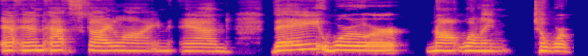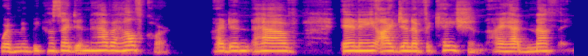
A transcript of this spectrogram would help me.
in at Skyline, and they were not willing to work with me because I didn't have a health card. I didn't have any identification. I had nothing.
